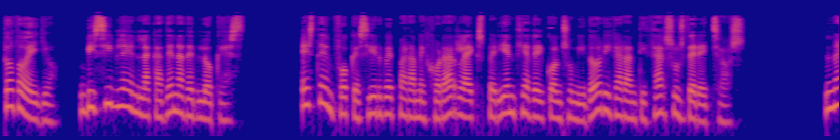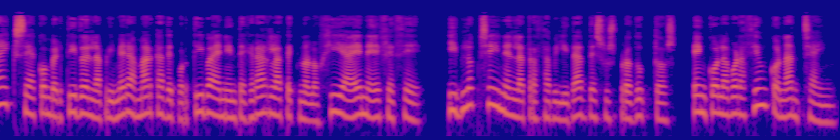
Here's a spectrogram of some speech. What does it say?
todo ello, visible en la cadena de bloques. Este enfoque sirve para mejorar la experiencia del consumidor y garantizar sus derechos. Nike se ha convertido en la primera marca deportiva en integrar la tecnología NFC y blockchain en la trazabilidad de sus productos, en colaboración con Antchain.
